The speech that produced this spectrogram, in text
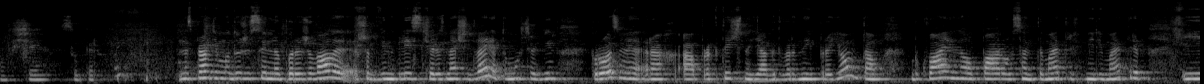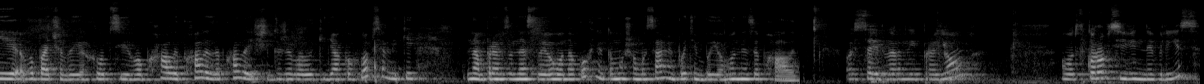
Взагалі супер. Насправді ми дуже сильно переживали, щоб він вліз через наші двері, тому що він по розмірах а, практично як дверний прийом, там буквально пару сантиметрів, міліметрів. І ви бачили, хлопці його пхали, пхали, запхали. І ще дуже велике дякую хлопцям, які нам прям занесли його на кухню, тому що ми самі потім би його не запхали. Ось цей дверний прийом. От в коробці він не вліз,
